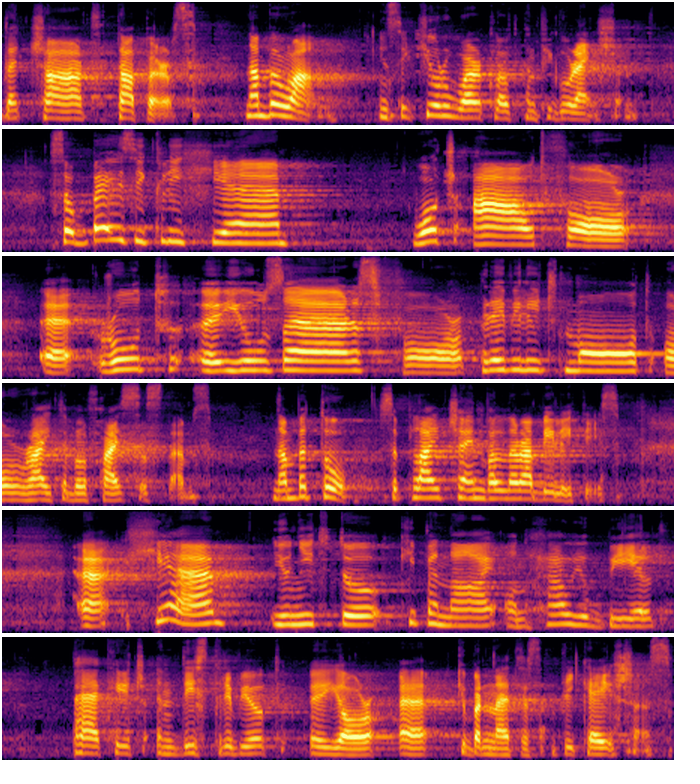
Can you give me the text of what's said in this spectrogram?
the chart toppers. Number one, insecure workload configuration. So basically here, watch out for uh, root uh, users, for privileged mode or writable file systems. Number two, supply chain vulnerabilities. Uh, here, you need to keep an eye on how you build, package, and distribute uh, your uh, Kubernetes applications.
